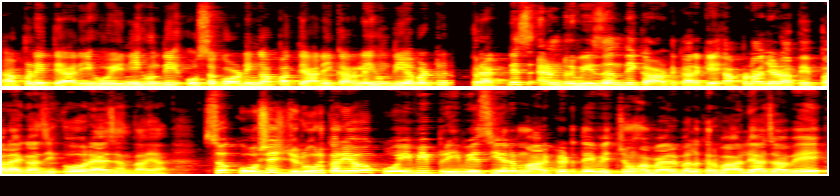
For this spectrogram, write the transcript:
ਆਪਣੀ ਤਿਆਰੀ ਹੋਈ ਨਹੀਂ ਹੁੰਦੀ, ਉਸ ਅਕੋਰਡਿੰਗ ਆਪਾਂ ਤਿਆਰੀ ਕਰ ਲਈ ਹੁੰਦੀ ਹੈ ਬਟ ਪ੍ਰੈਕਟਿਸ ਐਂਡ ਰਿਵੀਜ਼ਨ ਦੀ ਘਾਟ ਕਰਕੇ ਆਪਣਾ ਜਿਹੜਾ ਪੇਪਰ ਹੈਗਾ ਜੀ, ਉਹ ਰਹਿ ਜਾਂਦਾ ਆ। ਸੋ ਕੋਸ਼ਿਸ਼ ਜ਼ਰੂਰ ਕਰਿਓ ਕੋਈ ਵੀ ਪ੍ਰੀਵੀਅਸ ਈਅਰ ਮਾਰਕੀਟ ਦੇ ਵਿੱਚੋਂ ਅਵੇਲੇਬਲ ਕਰਵਾ ਲਿਆ ਜਾਵੇ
